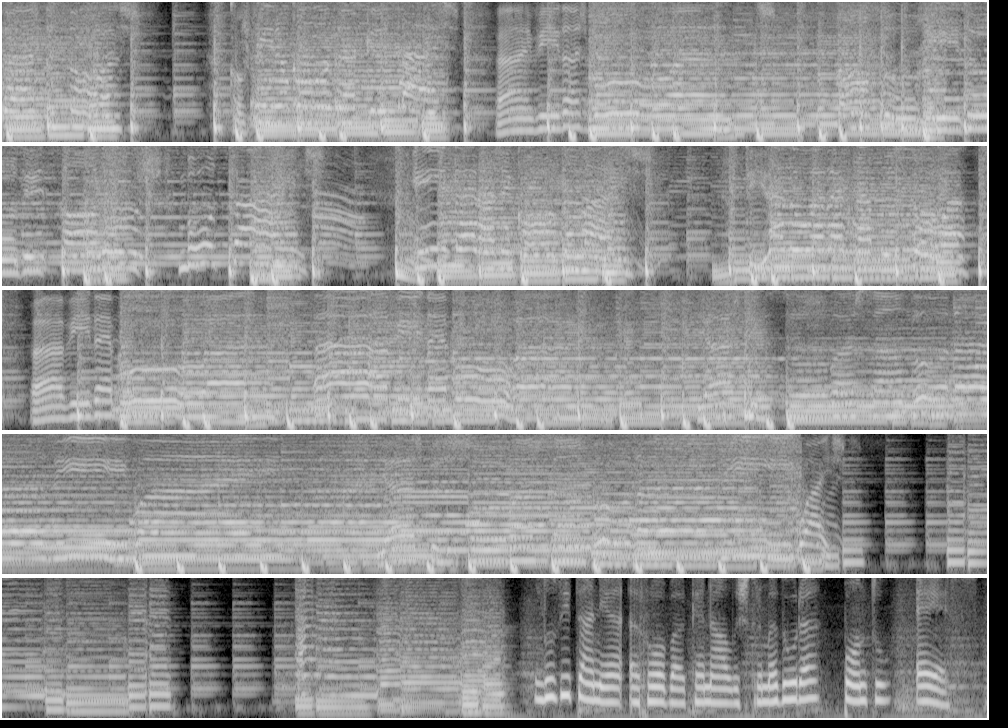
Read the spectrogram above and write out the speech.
outras pessoas, conspiram com outras que tais em vidas boas, com sorrisos e sonhos boçais, interagem com os demais, tirando a dessa pessoa. A vida é boa. lusitânia.canalextremadura.es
